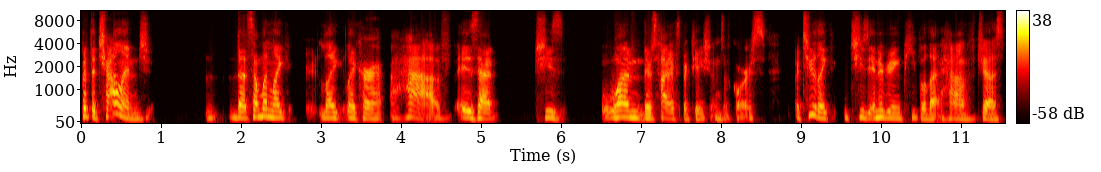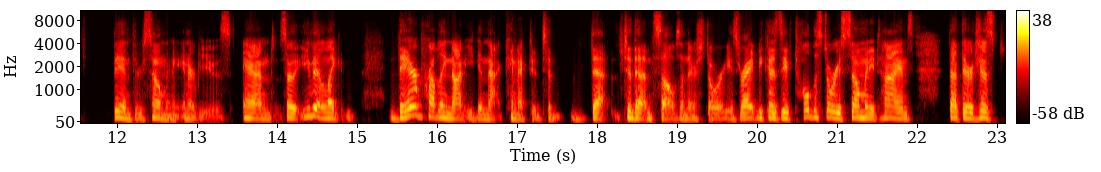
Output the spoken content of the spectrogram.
but the challenge that someone like like like her have is that she's one there's high expectations of course but two like she's interviewing people that have just been through so many interviews and so even like they're probably not even that connected to that to themselves and their stories right? Because they've told the stories so many times that they're just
